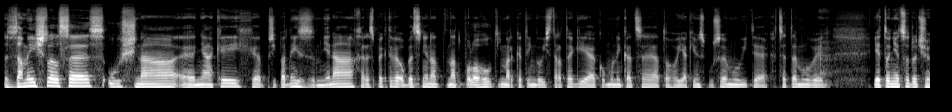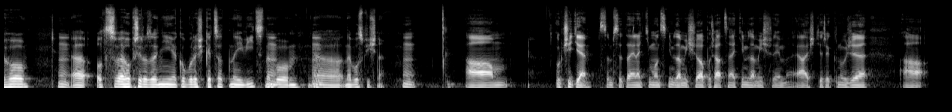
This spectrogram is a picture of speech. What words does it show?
zamýšlel se už na e, nějakých případných změnách, respektive obecně nad, nad polohou té marketingové strategie a komunikace a toho, jakým způsobem mluvíte, jak chcete mluvit. Je to něco, do čeho hmm. uh, od svého přirození jako budeš kecat nejvíc, hmm. nebo, hmm. Nebo spíš ne? Hmm. Um, určitě jsem se tady nad tím moc tím zamýšlel a pořád se nad tím zamýšlím. Já ještě řeknu, že a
